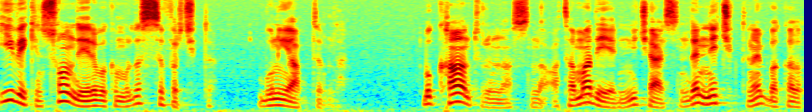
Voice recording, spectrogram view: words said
Evek'in son değeri bakın burada 0 çıktı. Bunu yaptığımda. Bu counter'ın aslında atama değerinin içerisinde ne çıktığına bir bakalım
